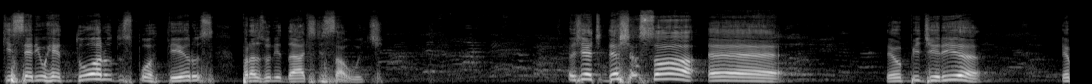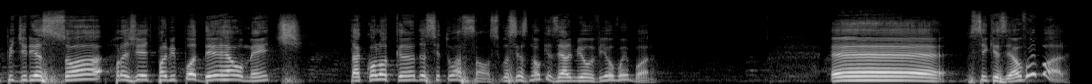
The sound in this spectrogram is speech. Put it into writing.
que seria o retorno dos porteiros para as unidades de saúde. Gente, deixa eu só. É, eu pediria, eu pediria só para gente, para me poder realmente estar tá colocando a situação. Se vocês não quiserem me ouvir, eu vou embora. É, se quiser, eu vou embora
